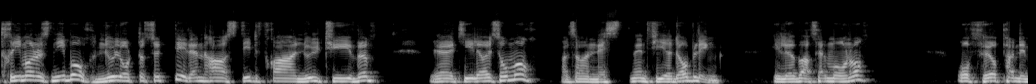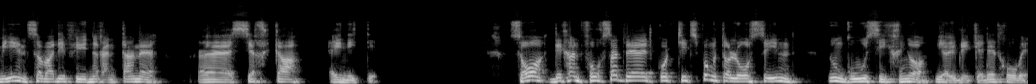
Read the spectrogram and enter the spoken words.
Tre måneders Nibor 0,78 den har stiget fra 0,20 eh, tidligere i sommer, altså nesten en firedobling i løpet av fem måneder. Og før pandemien så var de flytende rentene eh, ca. 1,90. Så det kan fortsatt være et godt tidspunkt å låse inn noen gode sikringer i øyeblikket. Det tror vi.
